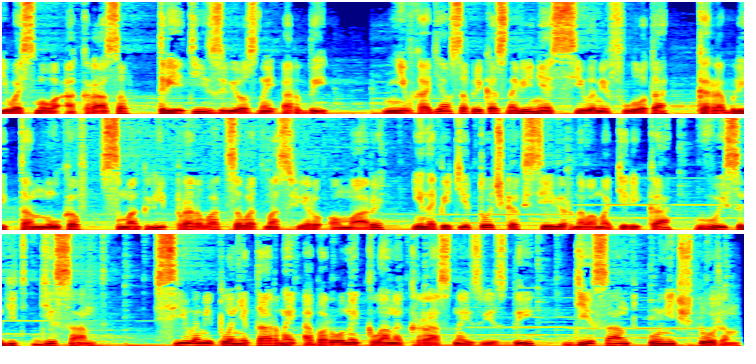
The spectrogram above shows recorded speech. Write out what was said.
и 8 окрасов Третьей Звездной Орды. Не входя в соприкосновение с силами флота, корабли Танухов смогли прорваться в атмосферу Омары и на пяти точках северного материка высадить десант. Силами планетарной обороны клана Красной Звезды десант уничтожен.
